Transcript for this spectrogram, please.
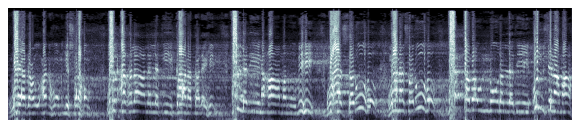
ويدعو عنهم إسرهم والأغلال التي كانت عليهم، فالذين آمنوا به وعزروه ونصروه واتبعوا النور الذي أنزل معه،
